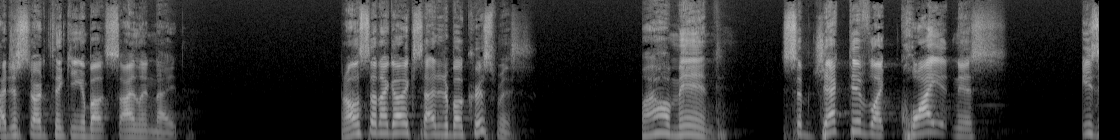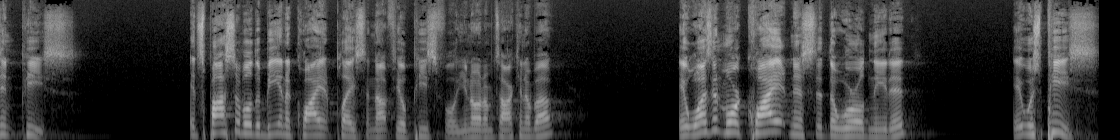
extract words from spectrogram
I just started thinking about Silent Night. And all of a sudden, I got excited about Christmas. Wow, man. Subjective, like quietness, isn't peace. It's possible to be in a quiet place and not feel peaceful. You know what I'm talking about? It wasn't more quietness that the world needed, it was peace.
